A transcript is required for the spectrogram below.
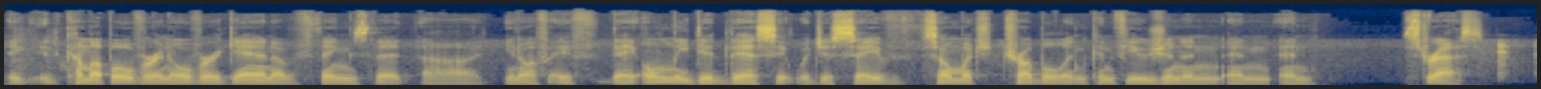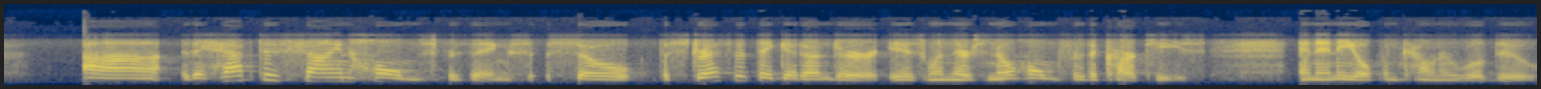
it, it, come up over and over again of things that uh, you know if, if they only did this, it would just save so much trouble and confusion and and, and stress? Uh, they have to sign homes for things. So the stress that they get under is when there's no home for the car keys, and any open counter will do.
